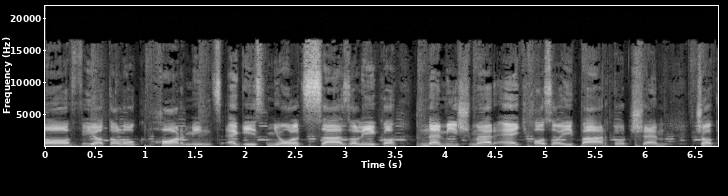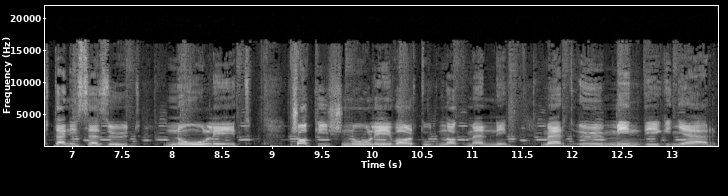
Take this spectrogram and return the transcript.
A fiatalok 30,8%-a nem ismer egy hazai pártot sem, csak teniszezőt, nólét. Csak is nóléval tudnak menni, mert ő mindig nyer,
